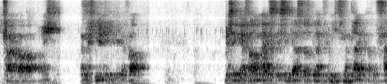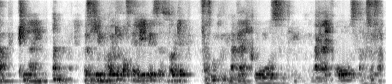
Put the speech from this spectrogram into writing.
Die Frage war aber auch weil mir fehlte die Erfahrung. Deswegen Erfahrung heißt, ist eben das, was bleibt, wenn nichts mehr bleibt. Also fang klein an. Was ich eben heute oft erlebe, ist, dass Leute versuchen, immer gleich groß zu denken, immer gleich groß anzufangen.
